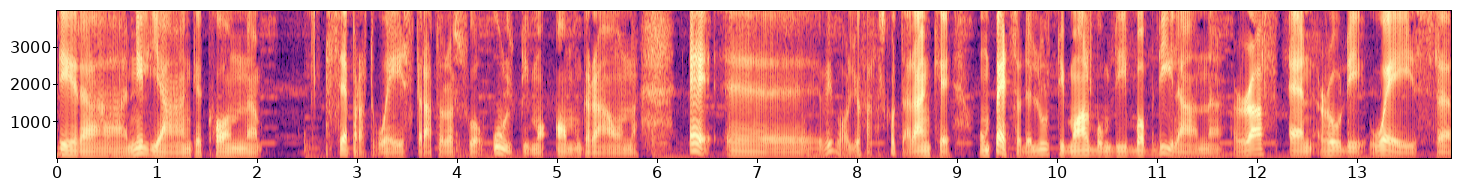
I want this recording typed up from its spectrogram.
Era Neil Young con Separate Ways tratto dal suo ultimo Homeground e eh, vi voglio far ascoltare anche un pezzo dell'ultimo album di Bob Dylan, Rough and Rowdy Ways.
